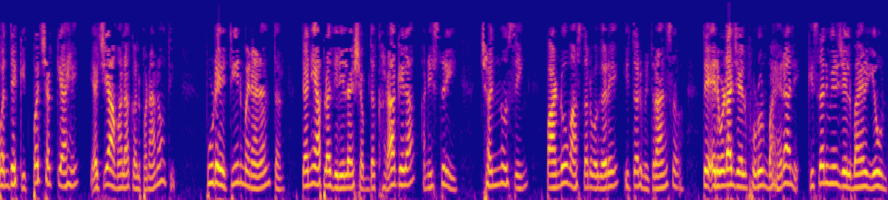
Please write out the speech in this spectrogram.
पण ते कितपत शक्य आहे याची आम्हाला कल्पना नव्हती. पुढे तीन महिन्यानंतर त्यांनी आपला दिलेला शब्द खरा केला आणि स्त्री छन्नू सिंग पांडू मास्तर वगैरे इतर मित्रांसह ते एरवडा जेल फोडून बाहेर आले. किसनवीर जेलबाहेर येऊन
